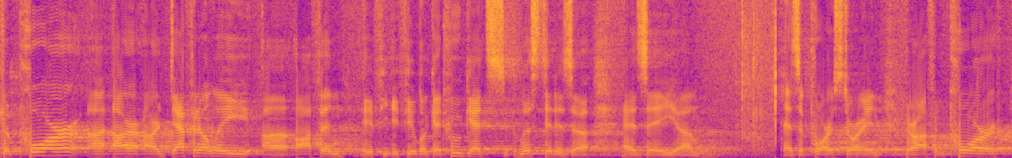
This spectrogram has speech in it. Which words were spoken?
the poor are, are definitely uh, often, if, if you look at who gets listed as a, as a um, as a poor historian, they're often poor,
